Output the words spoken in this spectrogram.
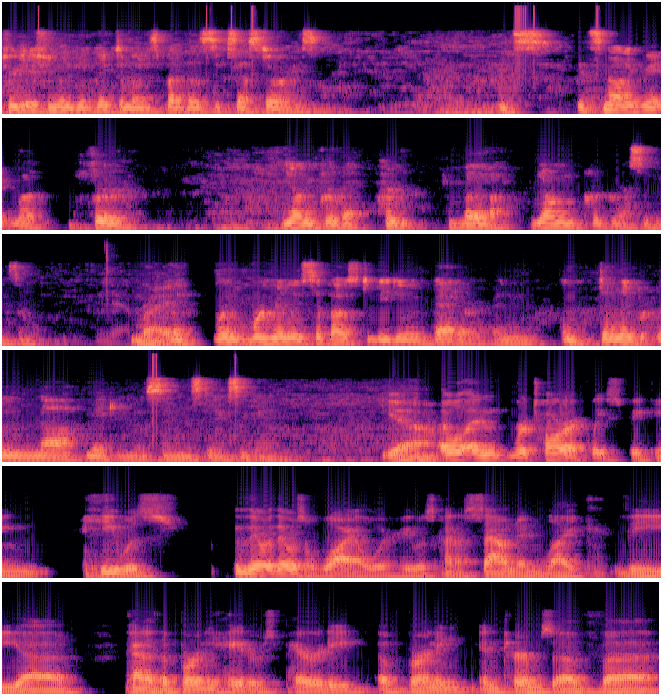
traditionally get victimized by those success stories. It's it's not a great look for young pro- pro- young progressivism. Yeah. Right. Like we're, we're really supposed to be doing better and, and deliberately not making those same mistakes again. Yeah. Well, and rhetorically speaking, he was there. There was a while where he was kind of sounding like the uh, kind of the Bernie haters parody of Bernie in terms of uh,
